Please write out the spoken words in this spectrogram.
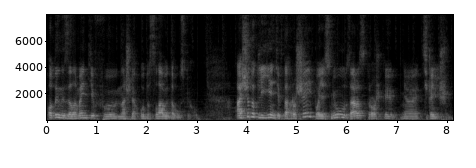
один із елементів е, на шляху до слави та успіху. А щодо клієнтів та грошей, поясню зараз трошки е, цікавіше, е,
